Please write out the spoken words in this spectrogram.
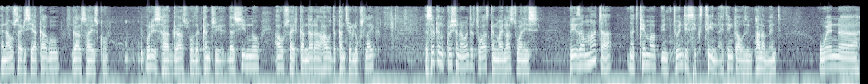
and outside Siakago Girls High School? What is her grasp of the country? Does she know outside Kandara how the country looks like? The second question I wanted to ask, and my last one is there is a matter that came up in 2016. I think I was in Parliament when uh,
